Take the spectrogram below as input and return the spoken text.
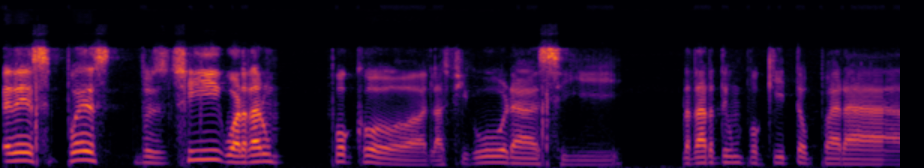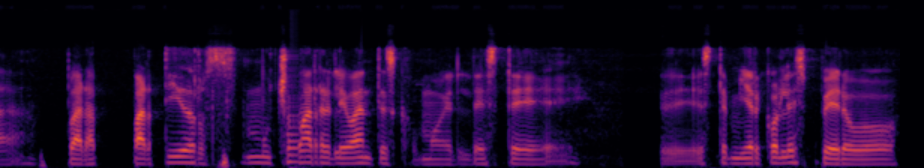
Puedes, puedes, pues sí, guardar un poco las figuras y guardarte un poquito para, para partidos mucho más relevantes como el de este, este miércoles, pero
